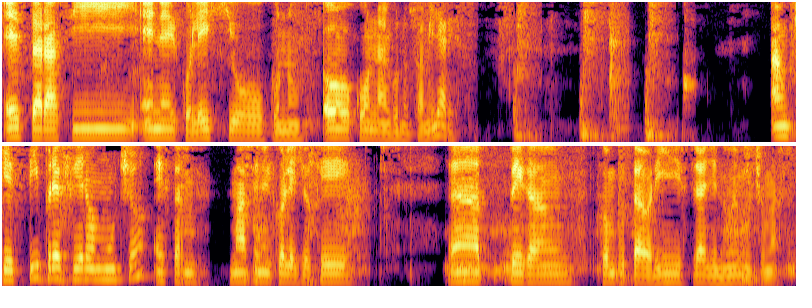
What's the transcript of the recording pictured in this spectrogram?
estar así en el colegio o con, o con algunos familiares. Aunque sí prefiero mucho estar más en el colegio que uh, pegado a un computador y distrayéndome mucho más.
